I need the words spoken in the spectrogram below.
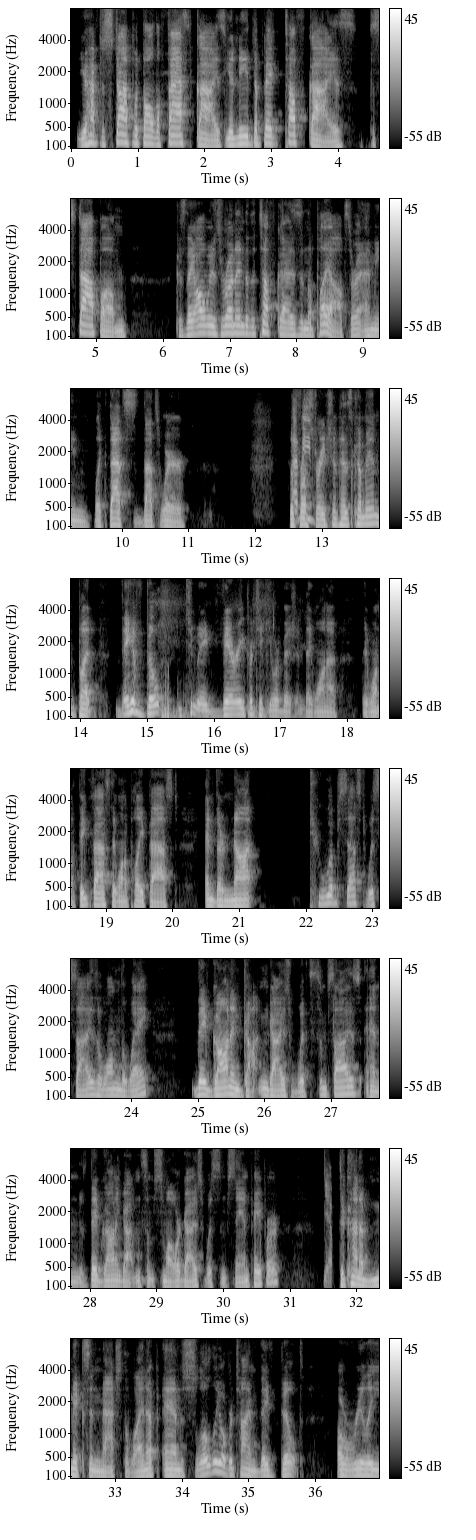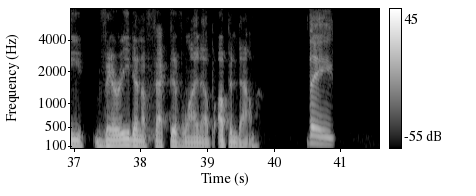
you have to stop with all the fast guys. You need the big tough guys to stop them because they always run into the tough guys in the playoffs, right? I mean, like that's that's where the I mean- frustration has come in, but they have built to a very particular vision. They want to they want to think fast, they want to play fast, and they're not too obsessed with size along the way. They've gone and gotten guys with some size, and they've gone and gotten some smaller guys with some sandpaper. Yep. To kind of mix and match the lineup. And slowly over time, they've built a really varied and effective lineup up and down. they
